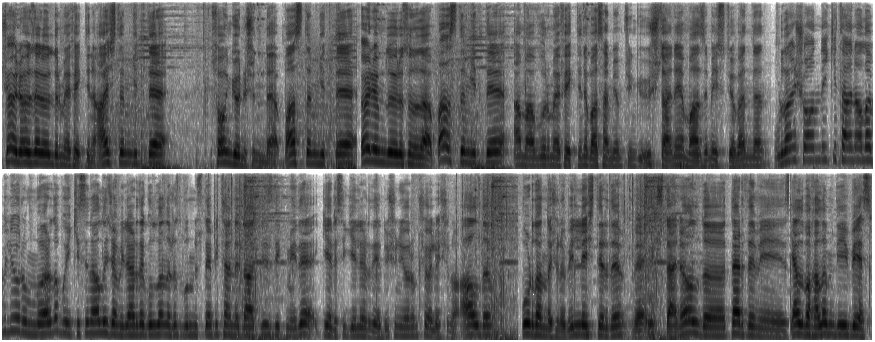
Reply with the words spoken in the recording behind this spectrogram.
Şöyle özel öldürme efektini açtım gitti. Son görünüşünde bastım gitti. Ölüm duyurusunu da bastım gitti. Ama vurma efektini basamıyorum çünkü 3 tane malzeme istiyor benden. Buradan şu anda 2 tane alabiliyorum bu arada. Bu ikisini alacağım. ileride kullanırız. Bunun üstüne bir tane daha dizdik miydi gerisi gelir diye düşünüyorum. Şöyle şunu aldım. Buradan da şunu birleştirdim ve 3 tane oldu. Tertemiz. Gel bakalım DBS.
